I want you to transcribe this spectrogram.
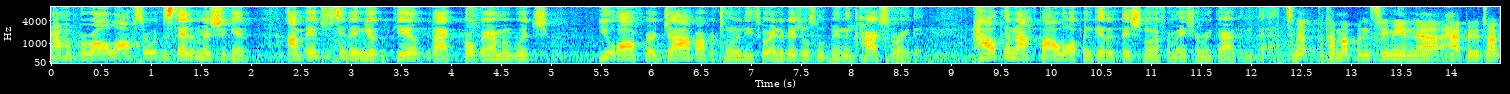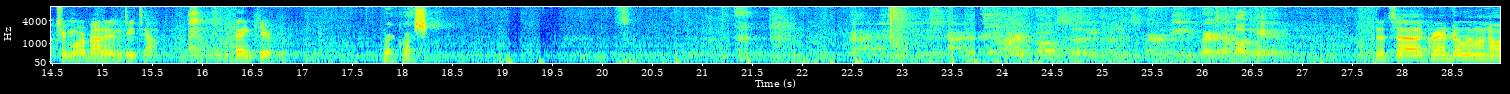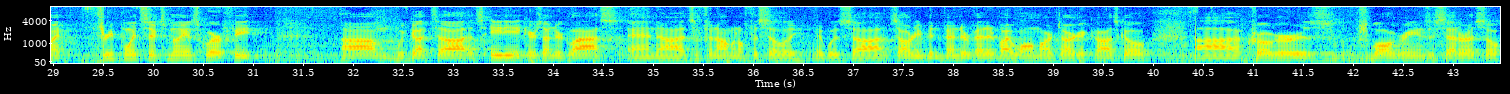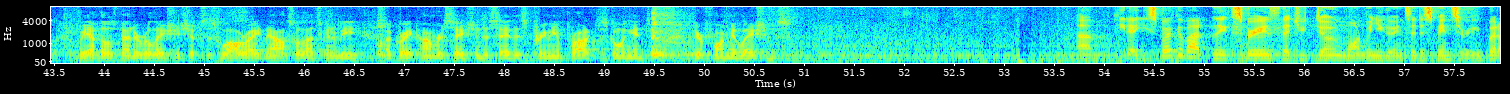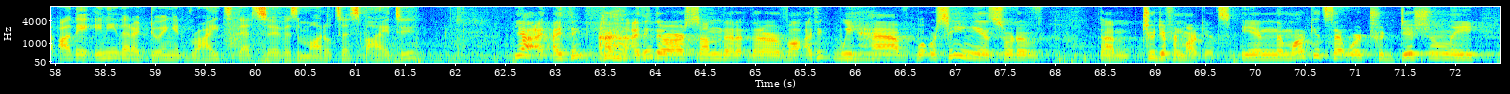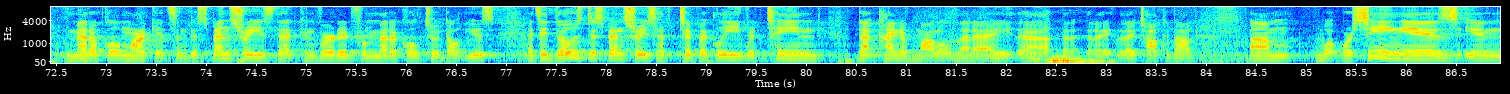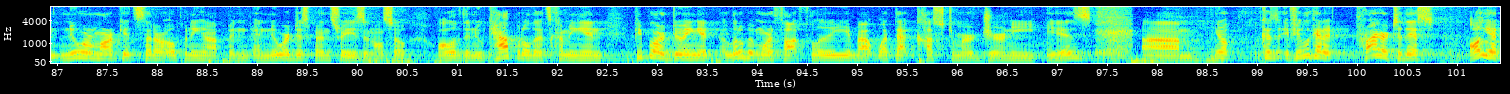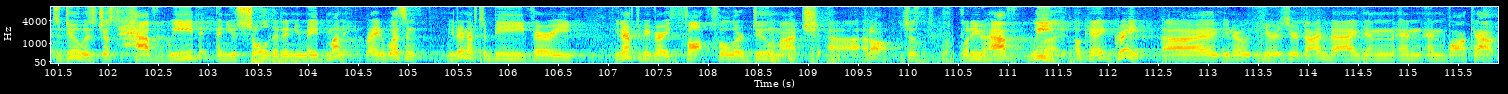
I'm a parole officer with the state of Michigan. I'm interested in your Give Back program in which you offer job opportunities for individuals who've been incarcerated. How can I follow up and get additional information regarding that? Yep, come up and see me, and uh, happy to talk to you more about it in detail. Thank you. Thank you. Great question. Where's that located? That's uh, Granville, Illinois, 3.6 million square feet. Um, we've got uh, it's 80 acres under glass, and uh, it's a phenomenal facility. It was uh, it's already been vendor vetted by Walmart, Target, Costco, uh, Kroger's, Walgreens, etc. So we have those vendor relationships as well right now. So that's going to be a great conversation to say this premium product is going into your formulations. Um, Peter, you spoke about the experience that you don't want when you go into a dispensary, but are there any that are doing it right that serve as a model to aspire to? Yeah, I, I think I think there are some that that are. I think we have what we're seeing is sort of um, two different markets. In the markets that were traditionally medical markets and dispensaries that converted from medical to adult use, I'd say those dispensaries have typically retained that kind of model that I uh, that, that I that I talk about. Um, what we're seeing is in newer markets that are opening up and, and newer dispensaries and also all of the new capital that's coming in, people are doing it a little bit more thoughtfully about what that customer journey is. Um, You know, because if you look at it prior to this, all you had to do was just have weed and you sold it and you made money, right? It wasn't, you didn't have to be very you don't have to be very thoughtful or do much uh, at all. It's just, what do you have? Weed. Right. Okay, great. Uh, you know, here's your dime bag and, and, and walk out.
